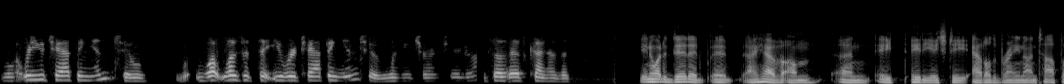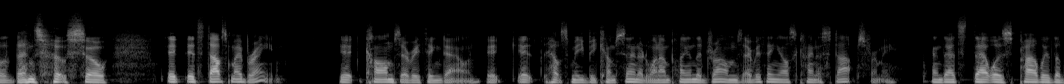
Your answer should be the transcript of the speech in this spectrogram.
what were you tapping into? What was it that you were tapping into when you turned to your drum? So that's kind of the You know what it did? It, it I have um an ADHD addled brain on top of benzo, so it it stops my brain. It calms everything down. It it helps me become centered. When I'm playing the drums, everything else kind of stops for me. And that's that was probably the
